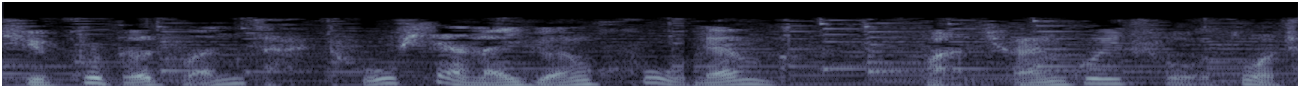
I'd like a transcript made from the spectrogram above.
许不得转载。图片来源：互联网，版权归属作者。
